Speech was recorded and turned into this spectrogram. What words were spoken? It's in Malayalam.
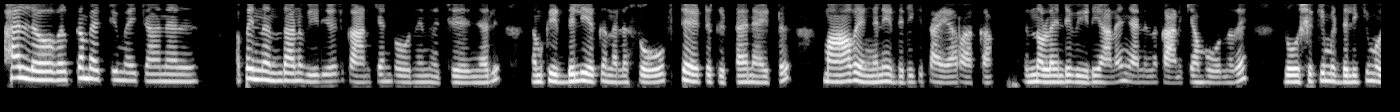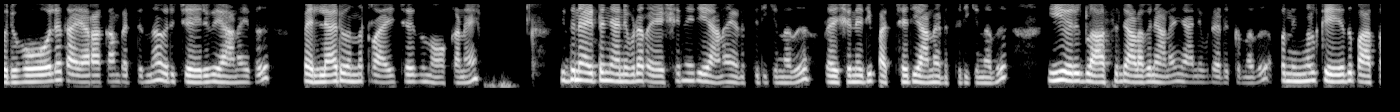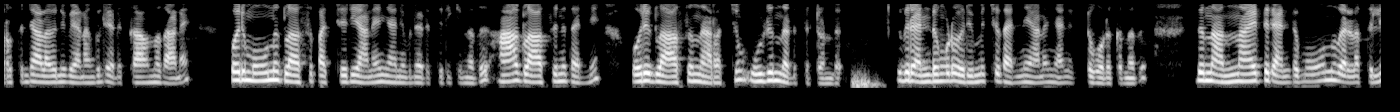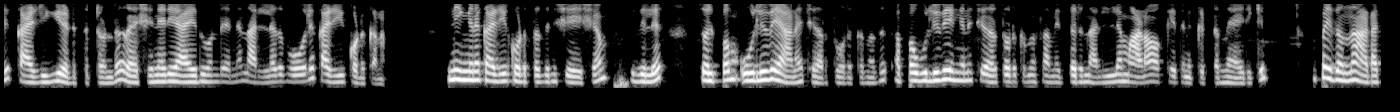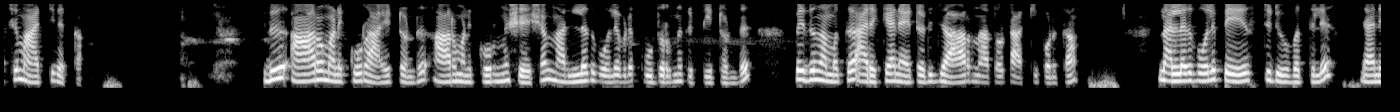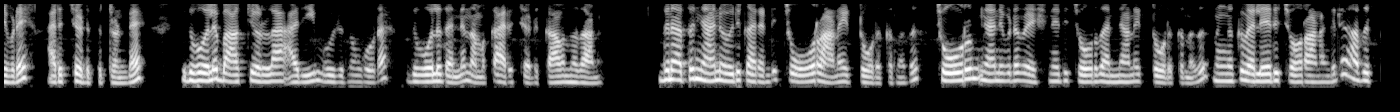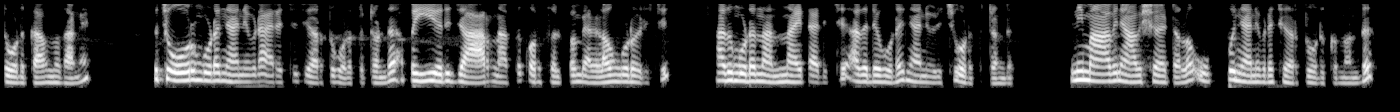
Hello welcome back to my channel അപ്പോൾ ഇന്ന് എന്താണ് വീഡിയോയിൽ കാണിക്കാൻ പോകുന്നതെന്ന് വെച്ച് കഴിഞ്ഞാൽ നമുക്ക് ഇഡ്ഡലിയൊക്കെ നല്ല സോഫ്റ്റ് ആയിട്ട് കിട്ടാനായിട്ട് മാവ് എങ്ങനെ ഇഡ്ഡലിക്ക് തയ്യാറാക്കാം എന്നുള്ളതിന്റെ വീഡിയോ ആണ് ഞാൻ ഇന്ന് കാണിക്കാൻ പോകുന്നത്. ദോശയ്ക്കും ഇഡ്ഡലിക്കും ഒരുപോലെ തയ്യാറാക്കാൻ പറ്റുന്ന ഒരു ചേരുവയാണ് ഇത്. അപ്പോൾ എല്ലാവരും ഒന്ന് ട്രൈ ചെയ്ത് നോക്കണേ. ഇതിനായിട്ട് ഞാനിവിടെ റേഷൻ അരിയാണ് എടുത്തിരിക്കുന്നത്. റേഷൻ അരി പച്ചരിയാണ് എടുത്തിരിക്കുന്നത്. ഈ ഒരു ഗ്ലാസിന്റെ അളവിനാണ് ഞാനിവിടെ എടുക്കുന്നത്. അപ്പം നിങ്ങൾക്ക് ഏത് പാത്രത്തിന്റെ അളവിന് വേണമെങ്കിലും എടുക്കാവുന്നതാണ്. ഒരു മൂന്ന് ഗ്ലാസ് പച്ചരിയാണ് ഞാൻ ഇവിടെ എടുത്തിരിക്കുന്നത്. ആ ഗ്ലാസ്സിന് തന്നെ ഒരു ഗ്ലാസ് നിറച്ചും ഉഴുന്നെടുത്തിട്ടുണ്ട്. ഇത് രണ്ടും കൂടെ ഒരുമിച്ച് തന്നെയാണ് ഞാൻ ഇട്ട് കൊടുക്കുന്നത്. ഇത് നന്നായിട്ട് രണ്ട് മൂന്ന് വെള്ളത്തിൽ കഴുകി എടുത്തിട്ടുണ്ട്. റേഷനരി ആയതുകൊണ്ട് തന്നെ നല്ലതുപോലെ കഴുകി കൊടുക്കണം. ഇനി ഇങ്ങനെ കഴുകി കൊടുത്തതിന് ശേഷം ഇതിൽ സ്വല്പം ഉലുവയാണ് ചേർത്ത് കൊടുക്കുന്നത്. അപ്പോൾ ഉലുവ ഇങ്ങനെ ചേർത്ത് കൊടുക്കുന്ന സമയത്ത് ഒരു നല്ല മണമൊക്കെ ഇതിന് കിട്ടുന്നതായിരിക്കും. അപ്പോൾ ഇതൊന്ന് അടച്ച് മാറ്റി വെക്കാം. ഇത് ആറ് മണിക്കൂർ ആയിട്ടുണ്ട്. ആറ് മണിക്കൂറിന് ശേഷം നല്ലതുപോലെ ഇവിടെ കുതിർന്ന് കിട്ടിയിട്ടുണ്ട്. അപ്പോൾ ഇത് നമുക്ക് അരയ്ക്കാനായിട്ട് ഒരു ജാറിനകത്തോട്ട് ആക്കി കൊടുക്കാം. നല്ലതുപോലെ പേസ്റ്റ് രൂപത്തിൽ ഞാനിവിടെ അരച്ചെടുത്തിട്ടുണ്ട്. ഇതുപോലെ ബാക്കിയുള്ള അരിയും ഉഴുന്നും കൂടെ ഇതുപോലെ തന്നെ നമുക്ക് അരച്ചെടുക്കാവുന്നതാണ്. ഇതിനകത്ത് ഞാൻ ഒരു കരണ്ടി ചോറാണ് ഇട്ട് കൊടുക്കുന്നത്. ചോറും ഞാനിവിടെ റേഷനരി ചോറ് തന്നെയാണ് ഇട്ട് കൊടുക്കുന്നത്. നിങ്ങൾക്ക് വിലയേറി ചോറാണെങ്കിൽ അത് ഇട്ട് കൊടുക്കാവുന്നതാണ്. ചോറും കൂടെ ഞാനിവിടെ അരച്ച് ചേർത്ത് കൊടുത്തിട്ടുണ്ട്. അപ്പോൾ ഈ ഒരു ജാറിനകത്ത് കുറച്ച് സ്വല്പം വെള്ളവും കൂടെ ഒഴിച്ച് അതും കൂടെ നന്നായിട്ട് അടിച്ച് അതിന്റെ കൂടെ ഞാൻ ഒഴിച്ച് കൊടുത്തിട്ടുണ്ട്. ഇനി മാവിന് ആവശ്യമായിട്ടുള്ള ഉപ്പ് ഞാനിവിടെ ചേർത്ത് കൊടുക്കുന്നുണ്ട്.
